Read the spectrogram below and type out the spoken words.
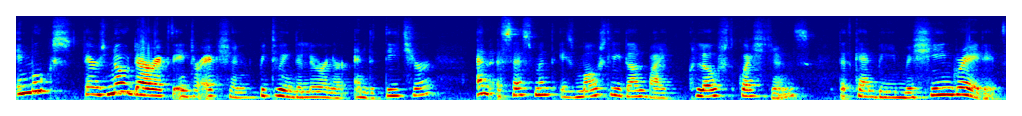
In MOOCs, there is no direct interaction between the learner and the teacher and assessment is mostly done by closed questions that can be machine graded.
